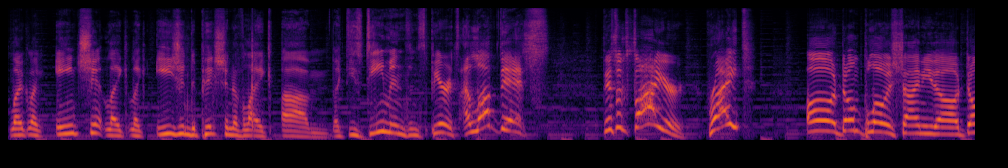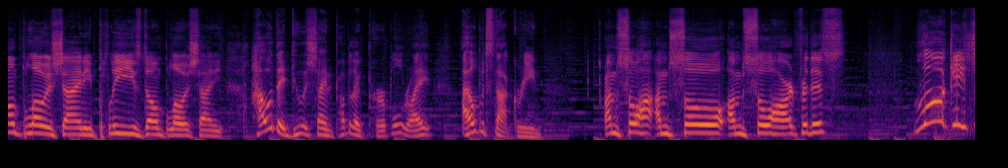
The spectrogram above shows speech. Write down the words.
like, like ancient, like, like Asian depiction of like, um, like these demons and spirits. I love this. This looks fire, right? Oh, don't blow a shiny though. Don't blow a shiny. Please don't blow a shiny. How would they do a shiny? Probably like purple, right? I hope it's not green. I'm so I'm so I'm so hard for this. Look, he's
